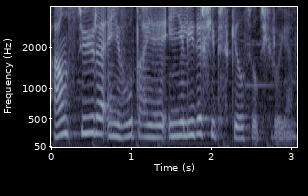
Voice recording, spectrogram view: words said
aansturen en je voelt dat je in je leadership skills wilt groeien.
